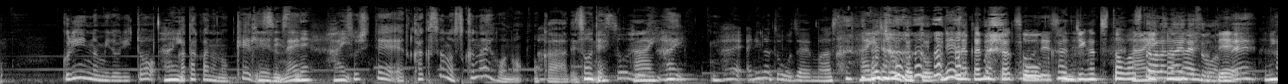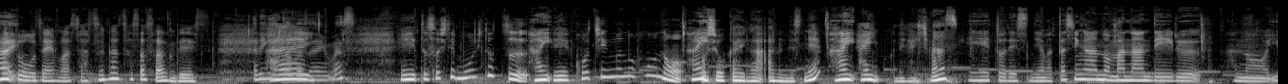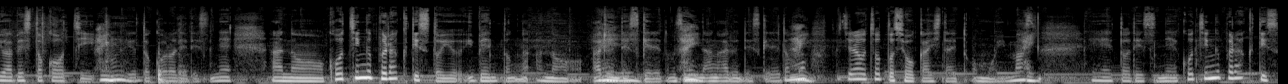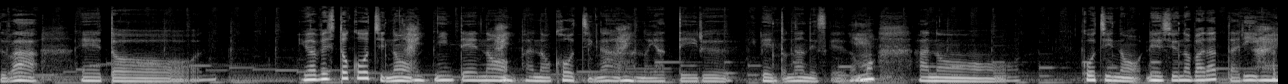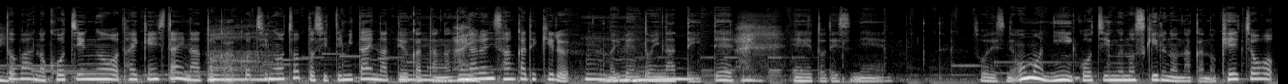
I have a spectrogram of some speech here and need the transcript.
グリーンの緑とカタカナの K ですね。はい、ねはい、そして、画数の少ない方の丘ですね。そうです。はい。はい。はい、ありがとうございます。はい、ラジオだとね、なかなかこう、ね、漢字が伝わっていかないので、ね、ありがとうございます。さすが笹さんです。ありがとうございます。えっ、ー、と、そしてもう一つ、はい、えー、コーチングの方のご紹介があるんですね。はい。はい、お願いします。えっ、ー、とですね、私があの学んでいる、あの、ユアベストコーチというところでですね、はい、あの、コーチングプラクティスというイベントが、あの、あるんですけれども、セミナーがあるんですけれども、そちらをちょっと紹介したいと思います。えっ、とですね、コーチングプラクティスは、えっ、と、ユアベストコーチの認定の,、あのコーチが、あのやっているイベントなんですけれども、あのコーチの練習の場だったり、はい、あとはあのコーチングを体験したいなとかコーチングをちょっと知ってみたいなっていう方が気軽に参加できる、あのイベントになっていて、えっ、とですねそうですね主にコーチングのスキルの中の傾聴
